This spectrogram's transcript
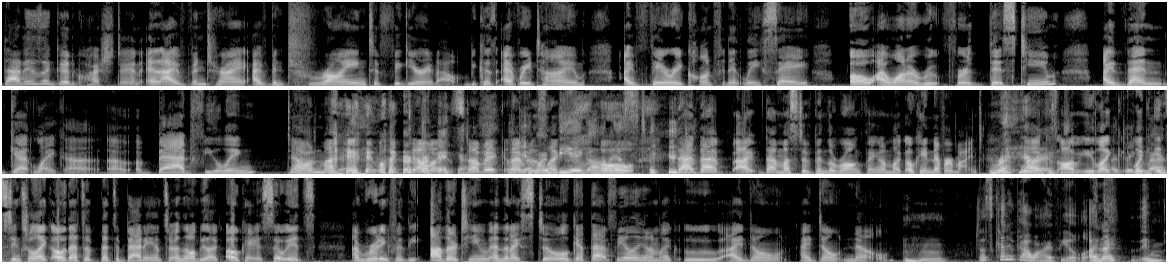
that is a good question, and I've been trying. I've been trying to figure it out because every time I very confidently say, oh, I want to root for this team, I then get like a, a, a bad feeling down Yeah, my yeah. like down my stomach, and Like, I'm just I like, being oh, honest? Yeah. that that I, that must have been the wrong thing. I'm like, okay, never mind, Right, uh, right. Because I like like instincts are like, oh, that's a that's a bad answer, and then I'll be like, okay, so it's I'm rooting for the other team, and then I still get that feeling, and I'm like, ooh, I don't I don't know. Mm-hmm. That's kind of how I feel. And I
